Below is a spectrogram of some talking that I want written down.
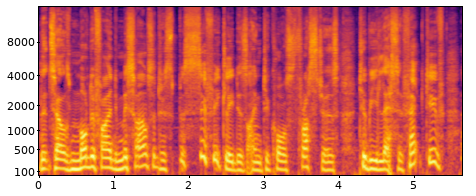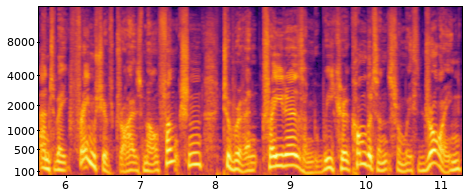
that sells modified missiles that are specifically designed to cause thrusters to be less effective and to make frameshift drives malfunction to prevent traders and weaker combatants from withdrawing,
